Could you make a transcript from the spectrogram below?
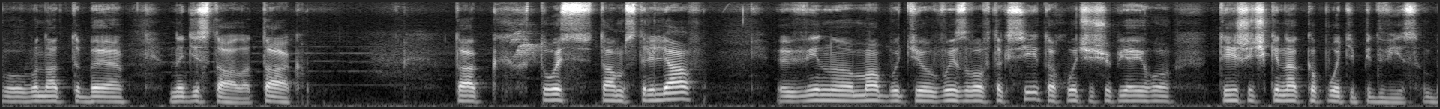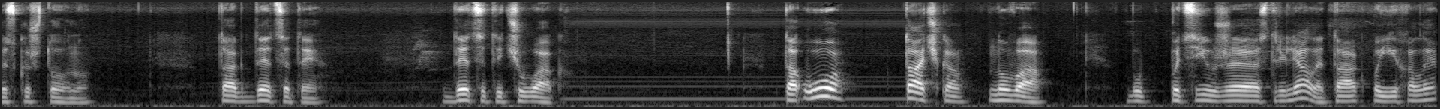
вона тебе не дістала. Так. Так, хтось там стріляв. Він, е, мабуть, визвав таксі та хоче, щоб я його трішечки на капоті підвіз безкоштовно. Так, де це ти? Де це ти, чувак? Та о, тачка нова. Бо по цій вже стріляли. Так, поїхали.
